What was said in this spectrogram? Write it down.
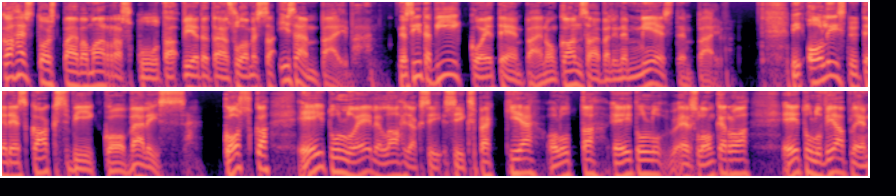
12. päivä marraskuuta vietetään Suomessa isänpäivää. Ja siitä viikko eteenpäin on kansainvälinen miestenpäivä. Niin olisi nyt edes kaksi viikkoa välissä koska ei tullut eilen lahjaksi sixpackia, olutta, ei tullut edes lonkeroa, ei tullut Viaplayn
